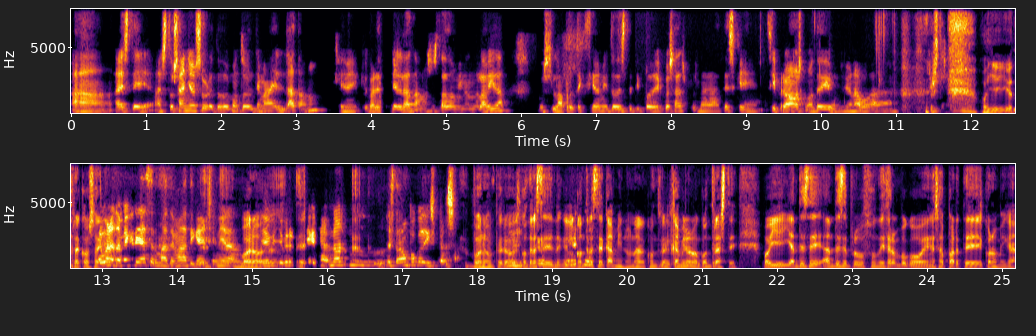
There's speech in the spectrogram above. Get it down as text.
a, a, este, a estos años, sobre todo con todo el tema del data, ¿no? Que, que, parece que el data nos está dominando la vida, pues la protección y todo este tipo de cosas, pues la verdad es que sí, pero vamos, como te digo, soy una abogada frustrada. Oye, y otra cosa. Pero bueno, también quería ser matemática, ingeniera. Bueno, yo, creo que eh, no, no, estaba un poco dispersa. Bueno, pero encontraste, encontraste el camino, ¿no? El camino lo encontraste. Oye, y antes de, antes de profundizar un poco en esa parte económica,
